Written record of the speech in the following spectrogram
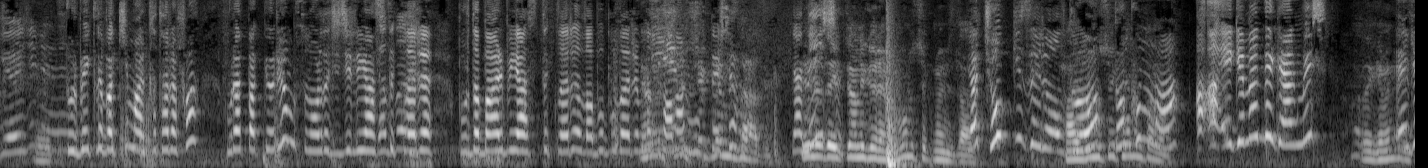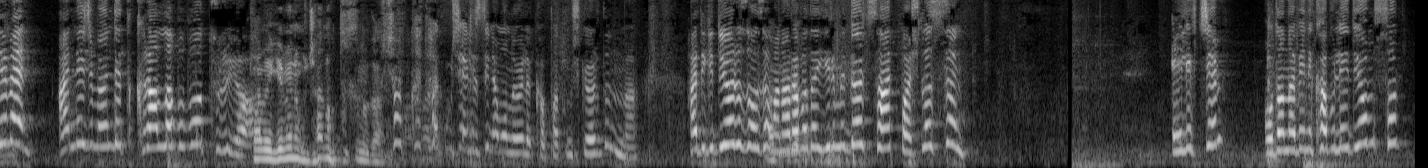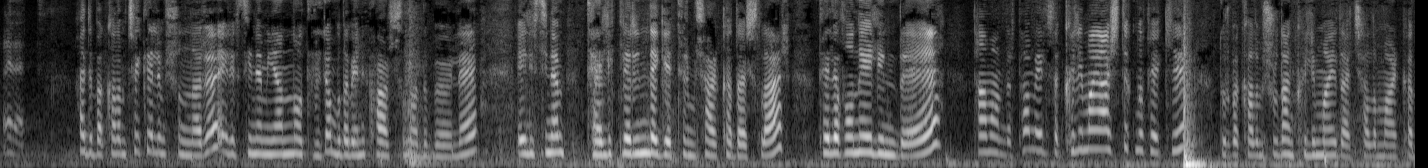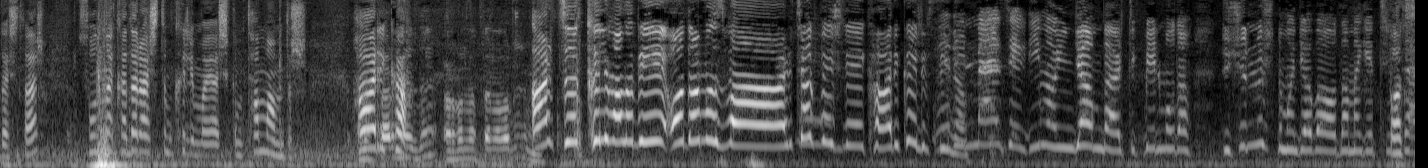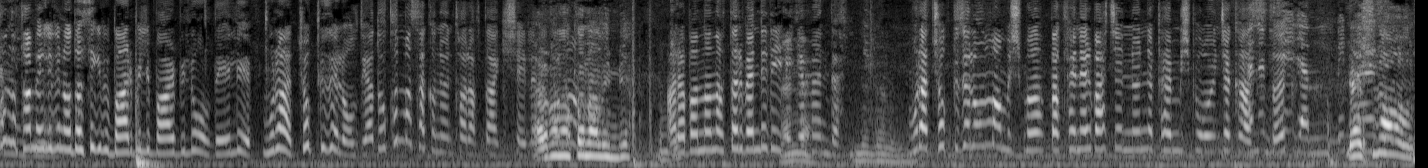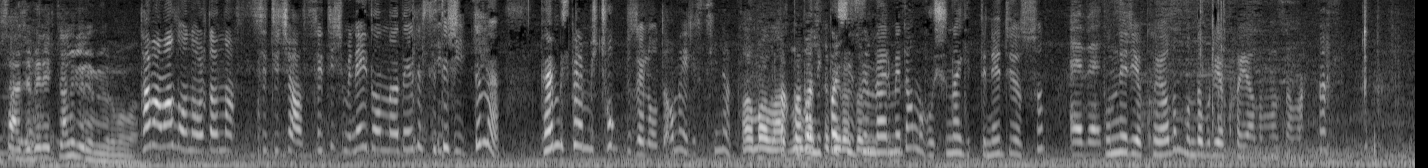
Dur bekle bakayım arka tarafa. Murat bak görüyor musun orada cicili yastıkları, burada Barbie yastıkları, labubularımız Yani falan muhteşem. lazım. Ya ne de işin? ekranı göremem onu sökmemiz lazım. Ya çok güzel oldu. Sökelim, Dokunma. tamam. Aa Egemen de gelmiş. Hadi Egemen. Egemen. Anneciğim önde kral labubu oturuyor. Tamam Egemen'in kucağına otursun o da. Şapka takmış Elif Sinem onu öyle kapatmış gördün mü? Hadi gidiyoruz o zaman. Arabada 24 saat başlasın. Elif'cim odana beni kabul ediyor musun? Evet. Hadi bakalım çekelim şunları. Elif Sinem'in yanına oturacağım. Bu da beni karşıladı böyle. Elif Sinem terliklerini de getirmiş arkadaşlar. Telefonu elinde. Tamamdır. Tam Elif Sinem. Klimayı açtık mı peki? Dur bakalım şuradan klimayı da açalım arkadaşlar. Sonuna kadar açtım klimayı aşkım. Tamamdır. Harika. Arabanın anahtarını alabilir miyim? Artık klimalı bir odamız var. Çok beşlik. Harika Elif Sinem. Benim en sevdiğim oyuncağım da artık benim odam. Düşünmüştüm acaba odama getirsem Baksana tam. Elif'in odası gibi barbili barbili oldu Elif. Murat çok güzel oldu ya. Dokunma sakın ön taraftaki şeylere. Arabanın tamam mı? anahtarını alayım bir. Arabanın anahtarı bende değil Bende. Egemen'de. Murat çok güzel olmamış mı? Bak Fenerbahçe'nin önüne pembiş bir oyuncak Anne bir astık. şey diyeceğim. Benim Ya şunu şey- alalım sadece. Ben ekranı göremiyorum ama. Tamam al onu oradan al. Stitch al. Stitch mi? Neydi onun adı Elif? Stitch, Stitch. değil mi? Pembiş pembiş çok güzel oldu ama Elif Sinem. Tamam al. Bak bunu baban başka ilk bir baş izin vermedi ama hoşuna gitti. Ne diyorsun? Evet. Bunu nereye koyalım? Bunu da buraya koyalım o zaman.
